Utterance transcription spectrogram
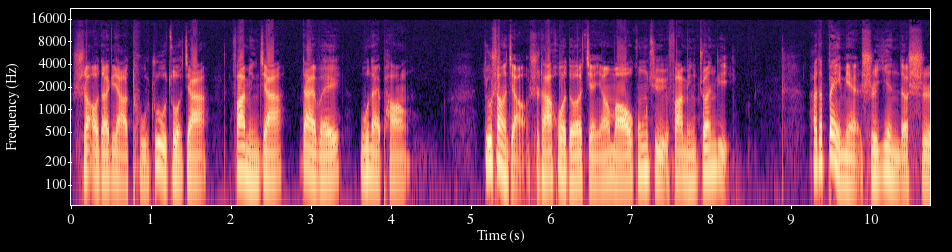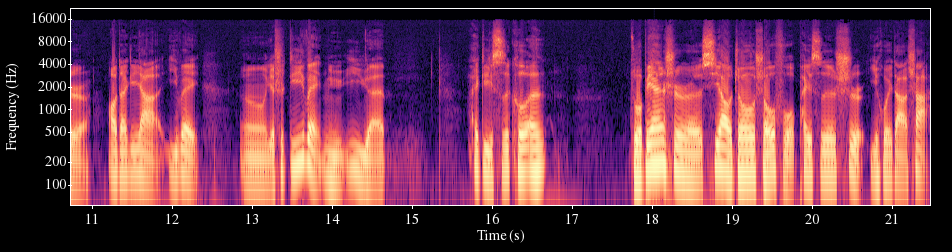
是澳大利亚土著作家、发明家戴维·乌奈庞，右上角是他获得剪羊毛工具发明专利。它的背面是印的是澳大利亚一位，嗯，也是第一位女议员爱丽丝·科恩。左边是西澳洲首府佩斯市议会大厦。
